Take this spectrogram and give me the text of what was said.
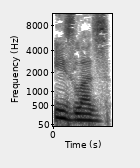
Islas.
